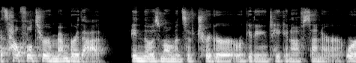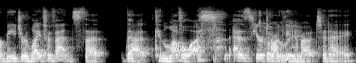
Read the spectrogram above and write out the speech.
it's helpful to remember that in those moments of trigger or getting taken off center or major life events that that can level us as you're totally. talking about today.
